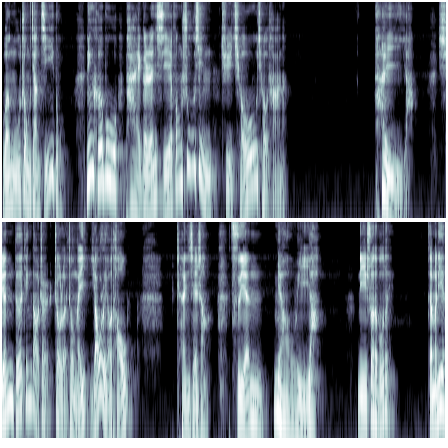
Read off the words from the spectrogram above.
文武众将极多。您何不派个人写封书信去求求他呢？哎呀，玄德听到这儿，皱了皱眉，摇了摇头。陈先生，此言妙矣呀！你说的不对，怎么的？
